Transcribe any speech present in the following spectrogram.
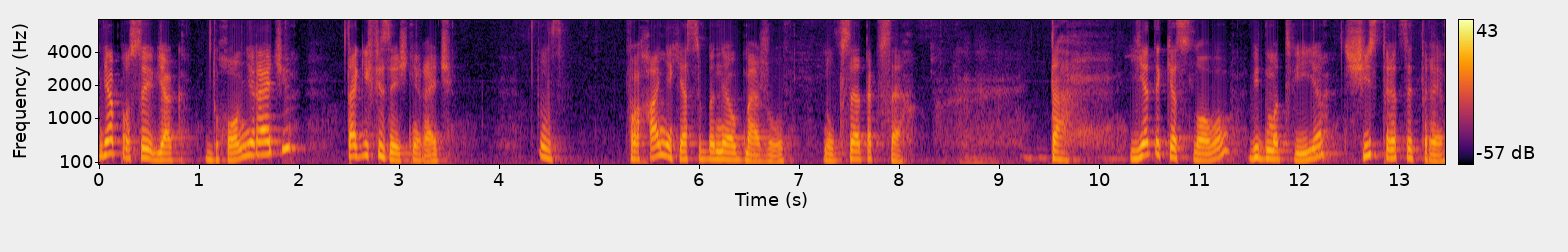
Я просив як духовні речі, так і фізичні речі. Ну, в проханнях я себе не обмежував. Ну, все так все. Так, є таке слово від Матвія 6:33.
